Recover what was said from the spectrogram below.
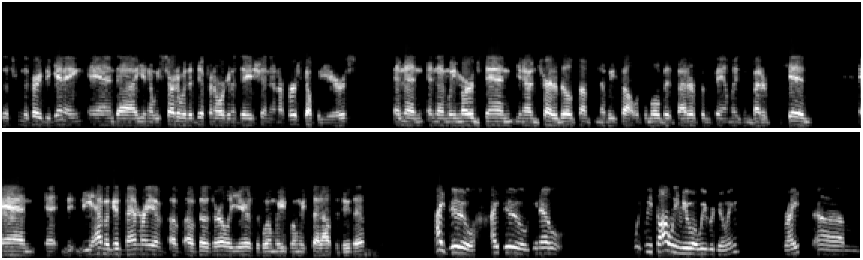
this from the very beginning, and uh, you know, we started with a different organization in our first couple years and then and then we merged in, you know, and tried to build something that we felt was a little bit better for the families and better for kids. And uh, do you have a good memory of, of, of those early years of when we when we set out to do this? I do, I do. You know, we, we thought we knew what we were doing, right? Um,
